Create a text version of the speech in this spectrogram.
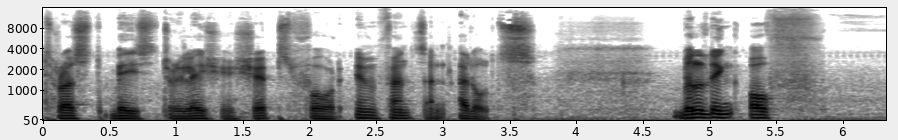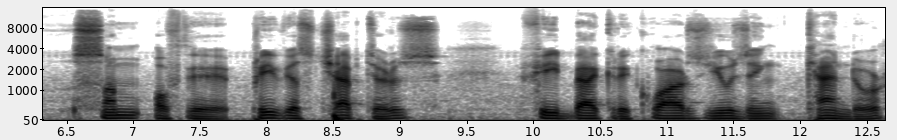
trust based relationships for infants and adults. Building off some of the previous chapters, feedback requires using candor,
